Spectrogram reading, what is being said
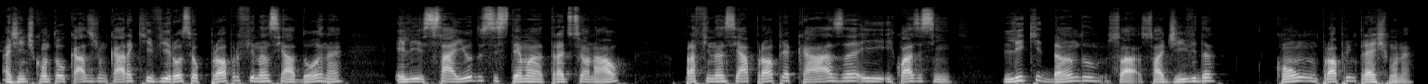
A gente contou o caso de um cara que virou seu próprio financiador, né? Ele saiu do sistema tradicional para financiar a própria casa e, e quase assim, liquidando sua, sua dívida com um próprio empréstimo, né?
